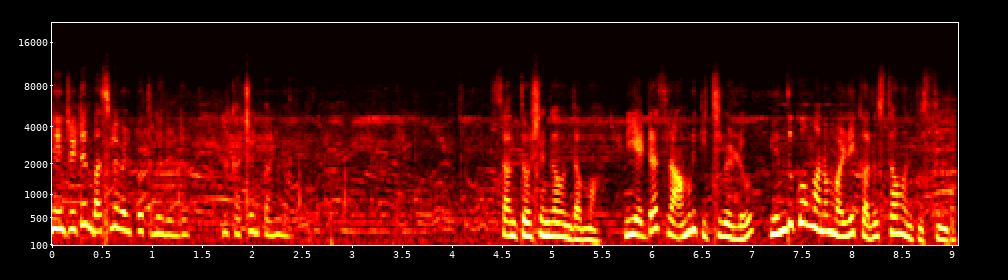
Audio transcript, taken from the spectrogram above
నేను రిటర్న్ బస్సులో వెళ్ళిపోతున్నానండి. నాకు అర్జెంట్ పని ఉంది. సంతోషంగా ఉందమ్మా. నీ అడ్రస్ రాముడికి ఇచ్చి వెళ్ళు. ఎందుకో మనం మళ్ళీ కలుస్తాం అనిపిస్తుంది.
